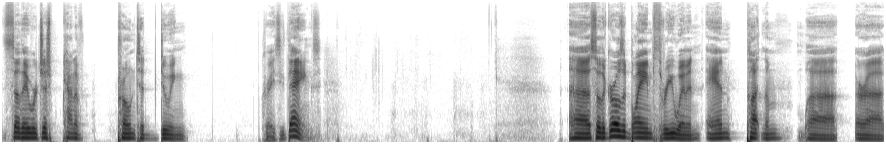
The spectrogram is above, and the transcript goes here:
so they were just kind of prone to doing crazy things. Uh, so the girls had blamed three women: Ann Putnam, uh, or uh,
